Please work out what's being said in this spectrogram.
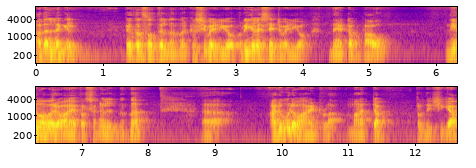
അതല്ലെങ്കിൽ പിതൃസ്വത്തിൽ നിന്ന് കൃഷി വഴിയോ റിയൽ എസ്റ്റേറ്റ് വഴിയോ നേട്ടമുണ്ടാവും നിയമപരമായ പ്രശ്നങ്ങളിൽ നിന്ന് അനുകൂലമായിട്ടുള്ള മാറ്റം പ്രതീക്ഷിക്കാം.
